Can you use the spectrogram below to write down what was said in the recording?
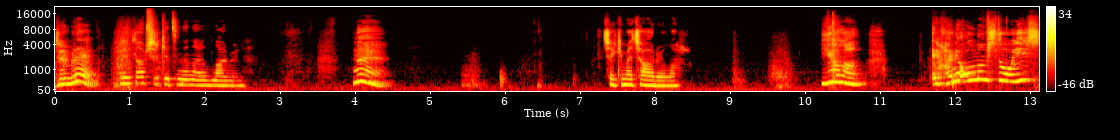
Cemre. Reklam şirketinden aradılar beni. Ne? Çekime çağırıyorlar. Yalan. E hani olmamıştı o iş?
